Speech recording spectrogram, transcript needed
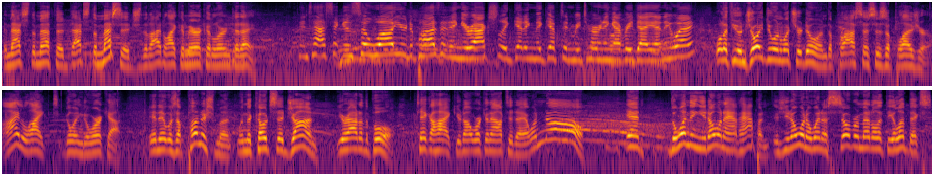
And that's the method, that's the message that I'd like America to learn today. Fantastic. And so while you're depositing, you're actually getting the gift and returning every day anyway? Well, if you enjoy doing what you're doing, the process is a pleasure. I liked going to workout. And it was a punishment when the coach said, John, you're out of the pool. Take a hike. You're not working out today. I went, no. And the one thing you don't want to have happen is you don't want to win a silver medal at the Olympics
